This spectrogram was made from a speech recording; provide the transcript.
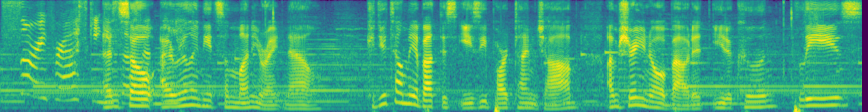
Sorry for asking you And so so, I really need some money right now. Could you tell me about this easy part-time job? I'm sure you know about it, Ida-kun. Please?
